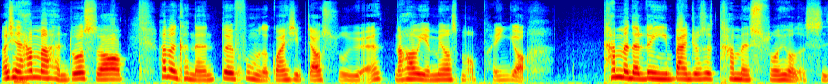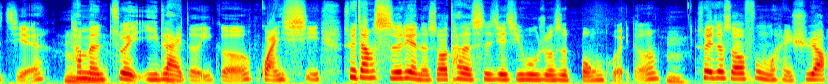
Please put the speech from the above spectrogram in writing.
而且他们很多时候，他们可能对父母的关系比较疏远，然后也没有什么朋友。他们的另一半就是他们所有的世界，嗯他们最依赖的一个关系，所以当失恋的时候，他的世界几乎就是崩溃的。嗯，所以这时候父母很需要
